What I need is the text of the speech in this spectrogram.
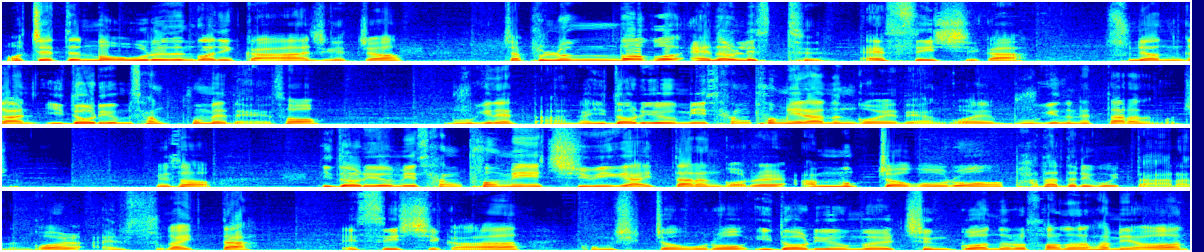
어쨌든 뭐 오르는 거니까 아시겠죠? 자 블룸버그 애널리스트 SEC가 수년간 이더리움 상품에 대해서 묵인했다. 그러니까 이더리움이 상품이라는 거에 대한 거에 묵인을 했다라는 거죠. 그래서 이더리움이 상품이 지위가 있다는 거를 암묵적으로 받아들이고 있다라는 걸 알 수가 있다. SEC가 공식적으로 이더리움을 증권으로 선언하면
